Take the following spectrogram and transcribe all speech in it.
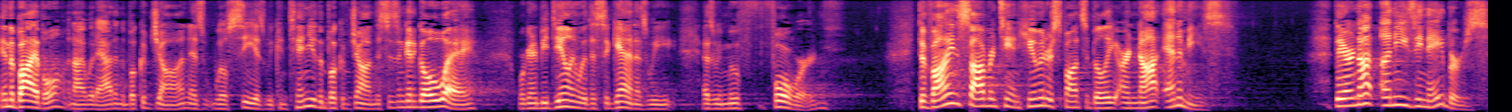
In the Bible, and I would add in the book of John, as we'll see as we continue the book of John, this isn't going to go away. We're going to be dealing with this again as we, as we move forward. Divine sovereignty and human responsibility are not enemies, they are not uneasy neighbors.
